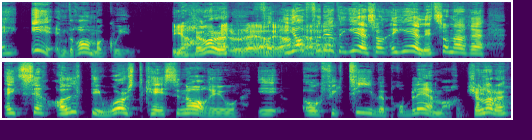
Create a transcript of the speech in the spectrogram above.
jeg er en drama queen. Ja, Skjønner du? er du det? Ja, For, ja, ja, ja, fordi at jeg er sånn Jeg er litt sånn der eh, Jeg ser alltid worst case scenario i, og fiktive problemer. Skjønner Ja. du?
